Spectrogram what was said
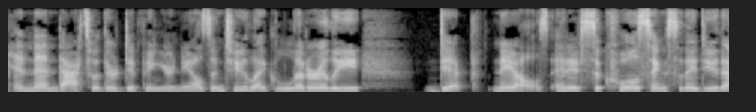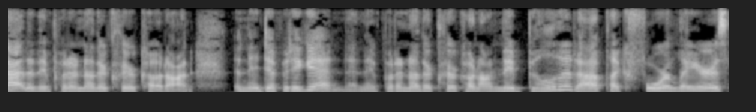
and then that's what they're dipping your nails into, like literally dip nails. And it's the coolest thing. So they do that, then they put another clear coat on, and they dip it again, then they put another clear coat on, and they build it up like four layers.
